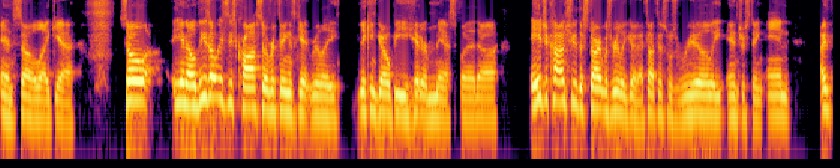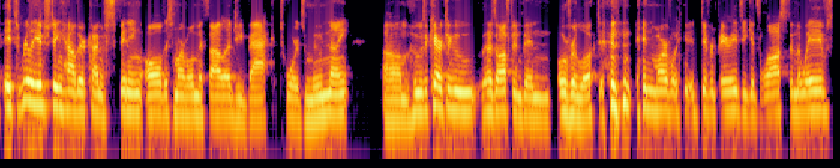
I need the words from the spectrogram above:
And so, like, yeah. So, you know, these always, these crossover things get really, they can go be hit or miss. But uh Age of Khonshu, the start was really good. I thought this was really interesting. And I, it's really interesting how they're kind of spinning all this Marvel mythology back towards Moon Knight um, who is a character who has often been overlooked in, in Marvel at different periods. He gets lost in the waves,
